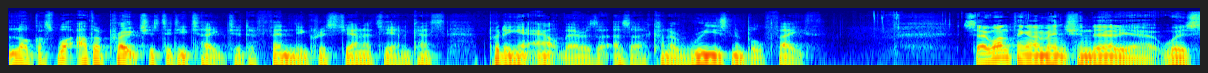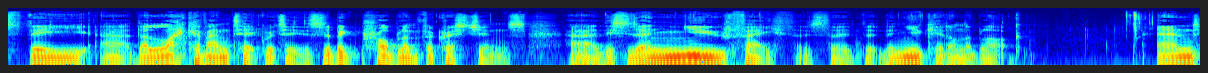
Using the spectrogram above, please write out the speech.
logos? What other approaches did he take to defending Christianity and kind of putting it out there as a, as a kind of reasonable faith? So one thing I mentioned earlier was the uh, the lack of antiquity. This is a big problem for Christians. Uh, this is a new faith. It's the, the, the new kid on the block, and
